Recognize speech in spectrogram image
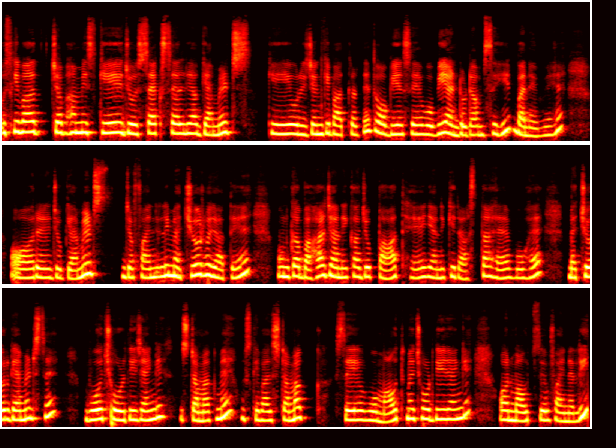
उसके बाद जब हम इसके जो सेक्स सेल या गैमिट्स के ओरिजिन की बात करते हैं तो ऑब्वियस है, वो भी एंडोडर्म से ही बने हुए हैं। और जो गैमेट्स जब फाइनली मैच्योर हो जाते हैं, उनका बाहर जाने का जो पाथ है, यानी कि रास्ता है, वो है मैच्योर गैमेट से, वो छोड़ दिए जाएँगे स्टमक में, उसके बाद स्टमक से वो माउथ में छोड़ दिए जाएँगे और माउथ से फाइनली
